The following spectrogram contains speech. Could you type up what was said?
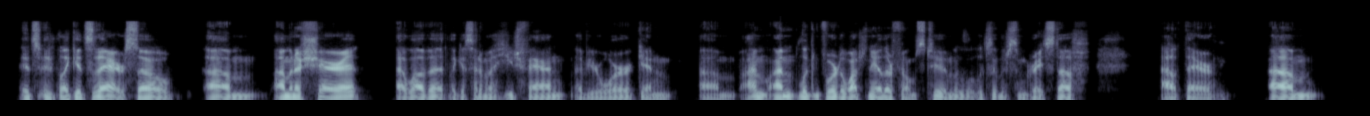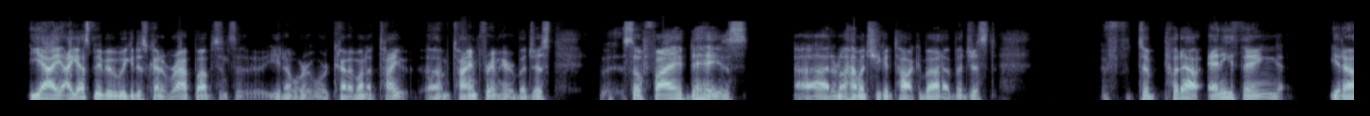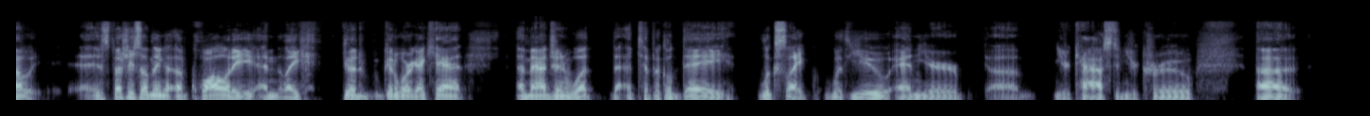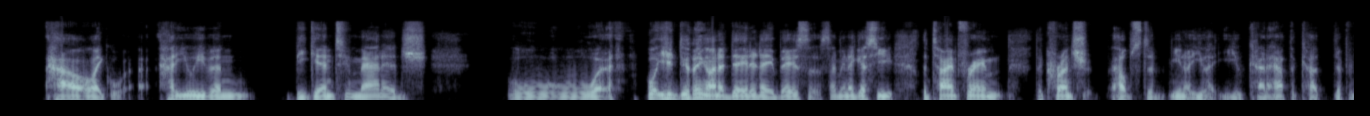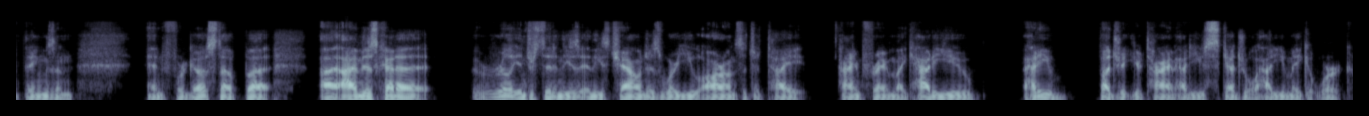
it's, it's like it's there. So um, I'm gonna share it. I love it. Like I said, I'm a huge fan of your work, and um, I'm I'm looking forward to watching the other films too. And it looks like there's some great stuff out there. Um, yeah, I, I, guess maybe we could just kind of wrap up since uh, you know we're we're kind of on a tight um, time frame here. But just so five days. Uh, I don't know how much you could talk about it, but just f- to put out anything, you know, especially something of quality and like good good work. I can't imagine what a typical day looks like with you and your um, your cast and your crew. Uh, how like how do you even begin to manage what what you're doing on a day-to-day basis i mean i guess you the time frame the crunch helps to you know you you kind of have to cut different things and and forego stuff but I, i'm just kind of really interested in these in these challenges where you are on such a tight time frame like how do you how do you budget your time? How do you schedule? How do you make it work?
